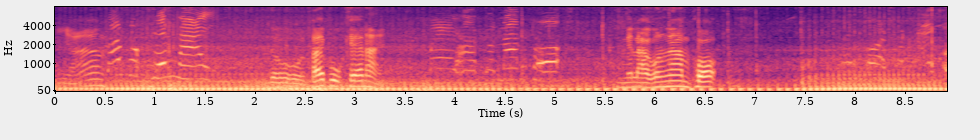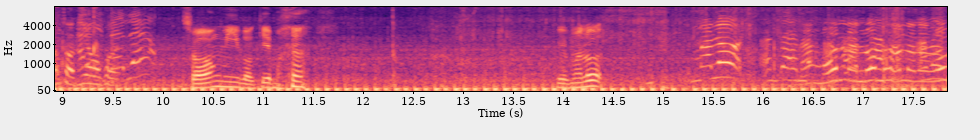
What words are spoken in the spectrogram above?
อิหยังโดยไพ่ผูกแค่ไหนเวลาคนงามเพราะเอาสอบเยี่ยมมาเพิ่มสองมีบอกเก็บมาเก็บมาโลด นั่งรถนั่งรถมาทำนั่งรถ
